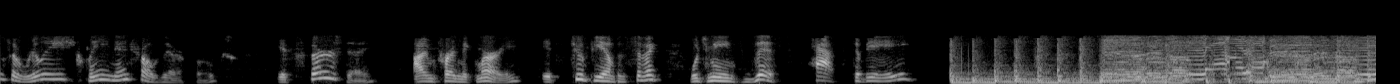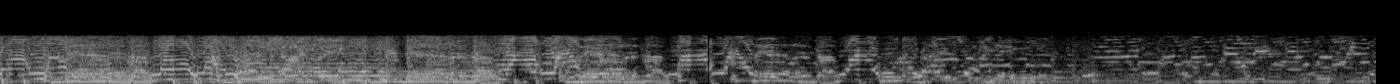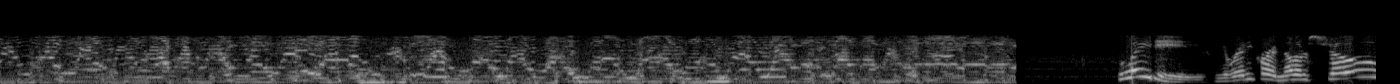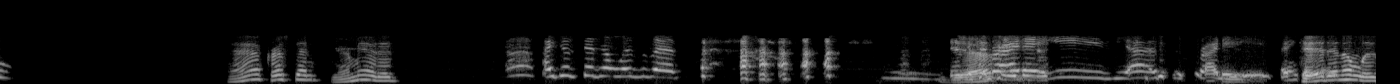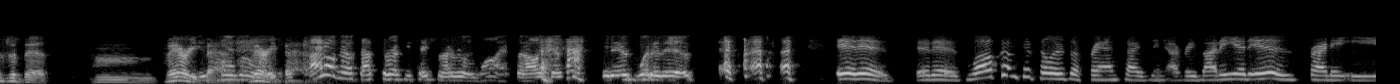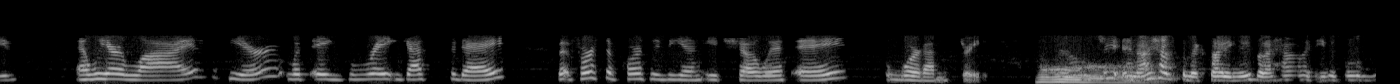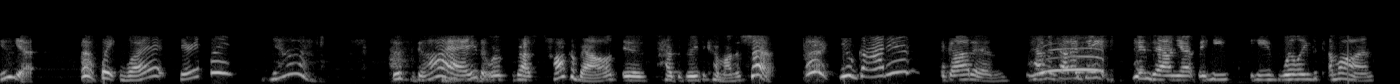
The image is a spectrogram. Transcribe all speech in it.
Was a really clean intro there, folks. It's Thursday. I'm Fred McMurray. It's 2 p.m. Pacific, which means this has to be Ladies, you ready for another show? Yeah, Kristin, you're muted. I just did an Elizabeth. It's yeah. Friday Eve. Yes, it's Friday Eve. Thank Did you. an Elizabeth. Mm, very bad. Very bad. I don't know if that's the reputation I really want, but I'll guess it- is what it is. it is. It is. Welcome to Pillars of Franchising, everybody. It is Friday Eve, and we are live here with a great guest today. But first, of course, we begin each show with a word on the street. Ooh. And I have some exciting news that I haven't even told you yet. Wait, what? Seriously? Yeah. This guy that we're about to talk about is has agreed to come on the show. you got him? I got him. Haven't got a date pinned down yet, but he's he's willing to come on.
